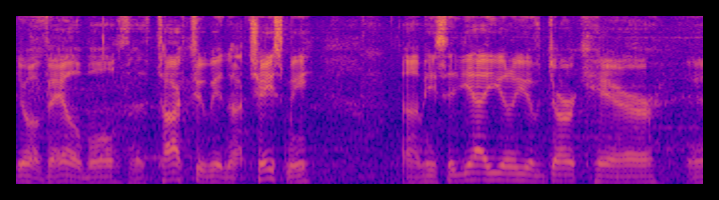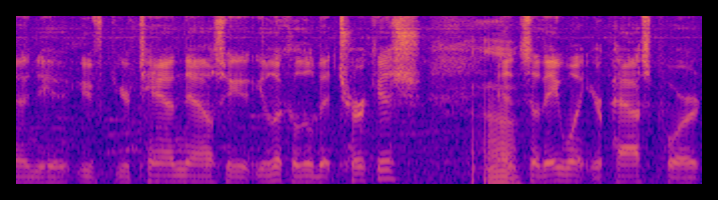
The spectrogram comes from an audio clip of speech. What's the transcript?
you know, available to talk to me and not chase me, um, he said, "Yeah, you know, you have dark hair and you you've, you're tan now, so you, you look a little bit Turkish." And so they want your passport,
